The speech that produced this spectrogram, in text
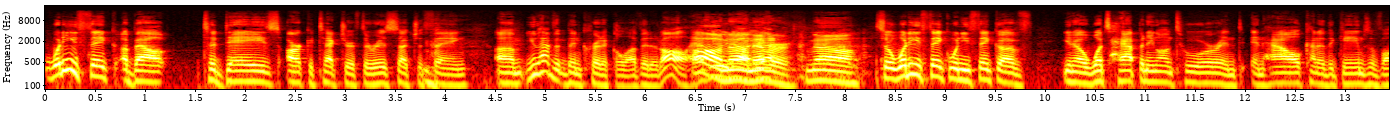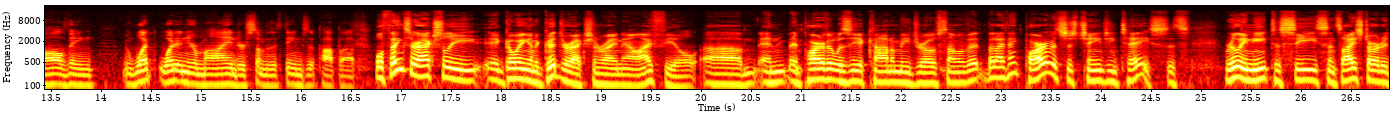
what do you think about today's architecture, if there is such a thing? Um, you haven't been critical of it at all, have oh, you? no, no never. Yeah. No. So what do you think when you think of, you know, what's happening on tour and, and how kind of the game's evolving? What, what in your mind are some of the themes that pop up? Well, things are actually eh, going in a good direction right now, I feel. Um, and, and part of it was the economy drove some of it, but I think part of it's just changing tastes. It's really neat to see since I started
